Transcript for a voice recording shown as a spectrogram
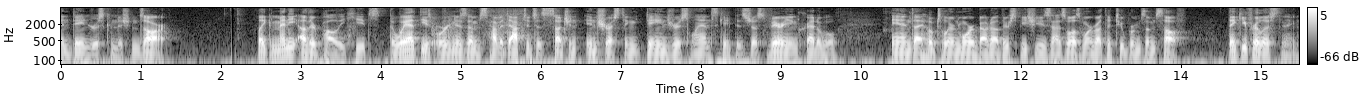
and dangerous conditions are. Like many other polychaetes, the way that these organisms have adapted to such an interesting, dangerous landscape is just very incredible, and I hope to learn more about other species as well as more about the tubeworms themselves. Thank you for listening.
